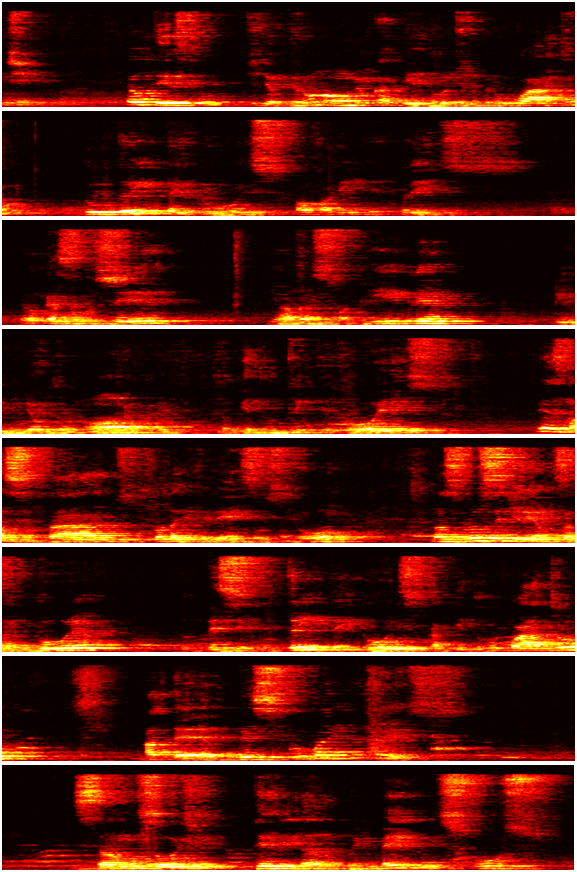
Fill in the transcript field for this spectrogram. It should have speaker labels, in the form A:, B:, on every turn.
A: noite é o texto de Deuteronômio, capítulo de número 4, do 32 ao 43. Eu peço a você que abra sua Bíblia, livro de Deuteronômio, capítulo 32, mesmo assentados, com toda a referência ao Senhor, nós procederemos à leitura do versículo 32, do capítulo 4, até o versículo 43. Estamos hoje terminando o primeiro discurso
